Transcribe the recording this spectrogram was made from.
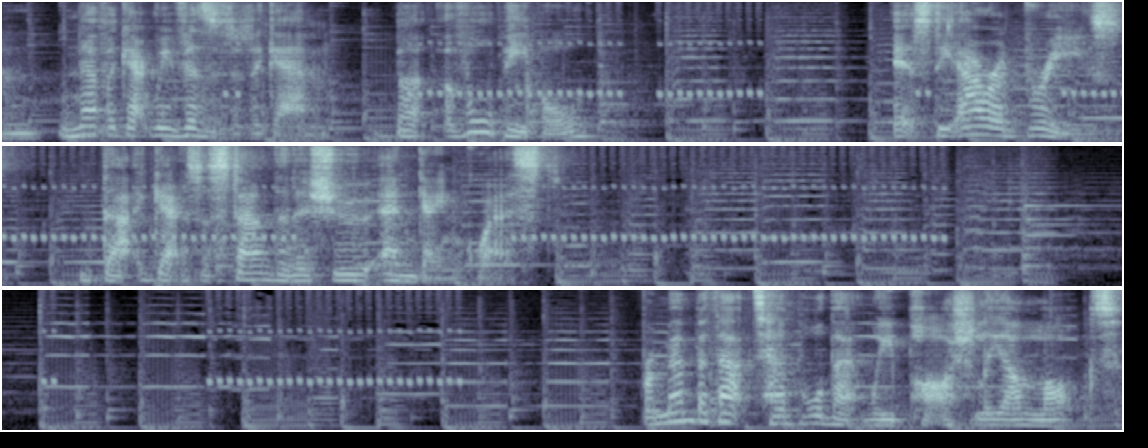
and never get revisited again, but of all people, it's the Arid Breeze that gets a standard issue endgame quest. Remember that temple that we partially unlocked?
